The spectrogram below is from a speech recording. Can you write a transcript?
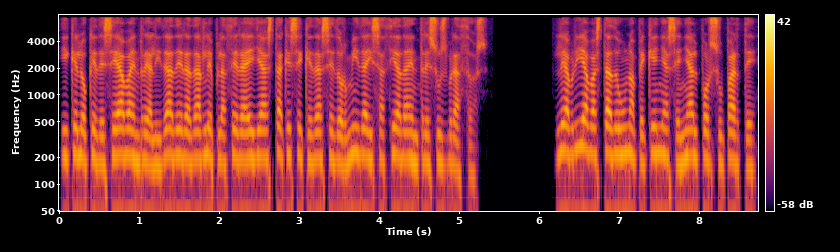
y que lo que deseaba en realidad era darle placer a ella hasta que se quedase dormida y saciada entre sus brazos. Le habría bastado una pequeña señal por su parte,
